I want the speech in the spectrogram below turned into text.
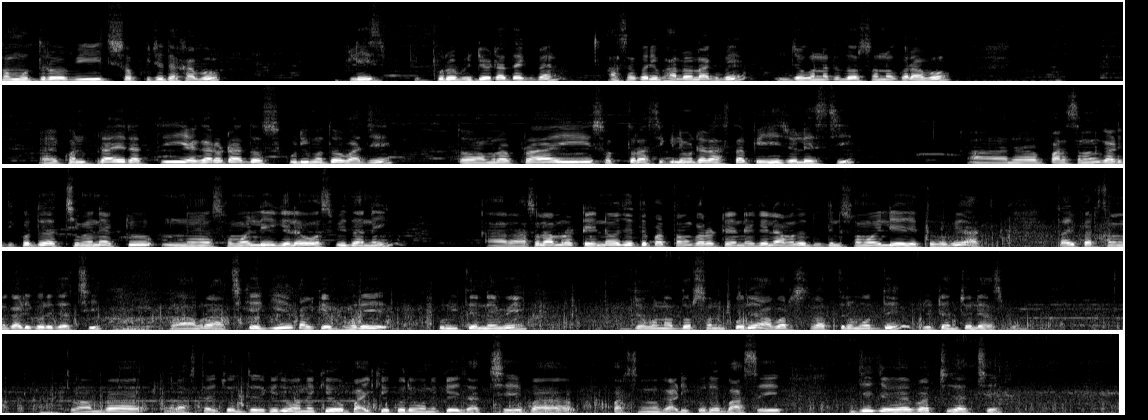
সমুদ্র বিচ সব কিছু দেখাবো। প্লিজ পুরো ভিডিওটা দেখবেন। আশা করি ভালো লাগবে। জগন্নাথের দর্শনও করাবো। এখন প্রায় রাত্রি এগারোটা দশ কুড়ি মতো বাজে। তো আমরা প্রায় সত্তর আশি কিলোমিটার রাস্তা পেরিয়ে চলে এসেছি। আর পার্সোনাল গাড়িতে করতে যাচ্ছি মানে একটু সময় নিয়ে গেলেও অসুবিধা নেই। আর আসলে আমরা ট্রেনেও যেতে পারতাম, কারণ ট্রেনে গেলে আমাদের দুদিন সময় নিয়ে যেতে হবে। আর তাই পার্সোনাল গাড়ি করে যাচ্ছি। আমরা আজকে গিয়ে কালকে ভোরে পুরীতে নেমে জগন্নাথ দর্শন করে আবার রাত্রের মধ্যে রিটার্ন চলে আসব। তো আমরা রাস্তায় চলতে দেখেছি, অনেকেও বাইকে করে অনেকে যাচ্ছে বা পার্সোনাল গাড়ি করে বাসে যে যেভাবে পাচ্ছে যাচ্ছে।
